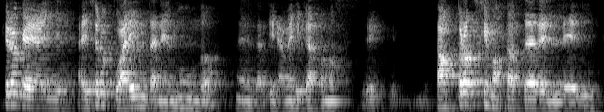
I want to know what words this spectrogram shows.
creo que hay, hay, solo 40 en el mundo. En Latinoamérica somos, eh, estamos próximos a ser el,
